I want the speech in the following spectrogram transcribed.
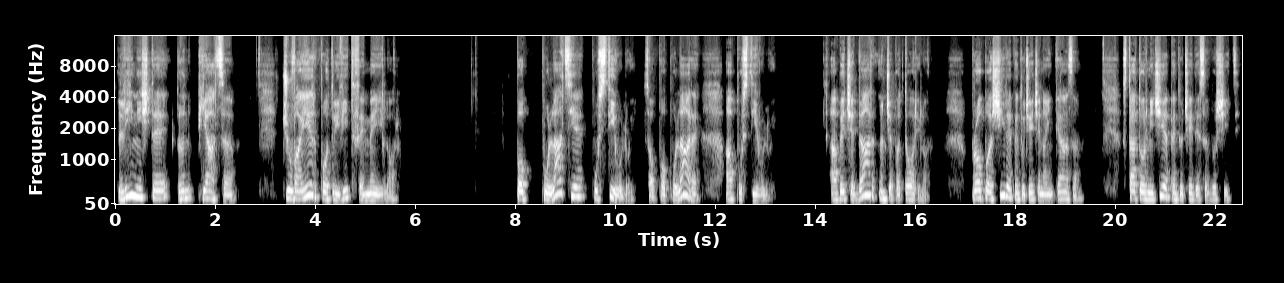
Liniște în piață, juvaier potrivit femeilor, populație pustiului sau populare a pustiului, abecedar începătorilor, propășire pentru cei ce înaintează, statornicie pentru cei desăvârșiți,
